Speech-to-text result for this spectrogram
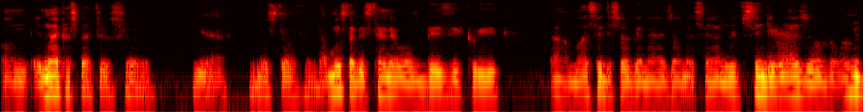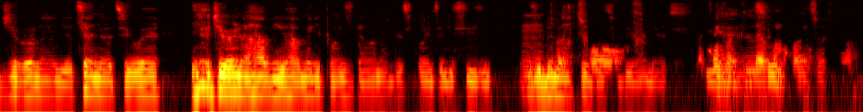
on in my perspective. So yeah, most of that most of his tenure was basically um I say disorganized, honestly. And we've seen the rise of um, Girona and your tenure to where you know Girona have you how many points down at this point in the season. It's a Mm. bit Like laughable to 12. be honest. I think like 11 so points or so.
